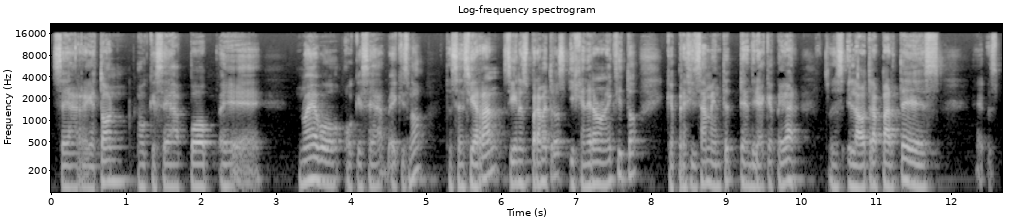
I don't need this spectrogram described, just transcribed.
sea reggaetón o que sea pop eh, nuevo o que sea X, ¿no? Entonces se encierran, siguen esos parámetros y generan un éxito que precisamente tendría que pegar. Entonces, y la otra parte es pues,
